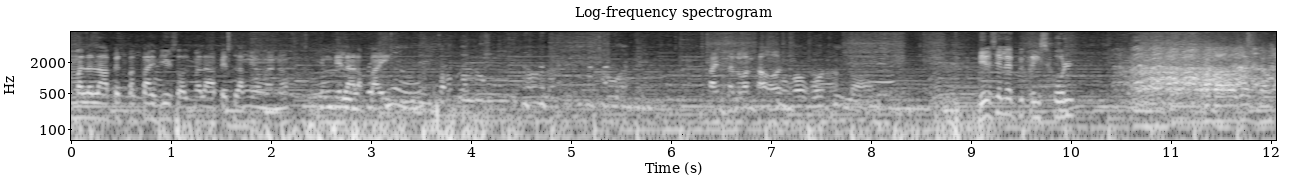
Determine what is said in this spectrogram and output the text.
Malalapit pag 5 years old, malapit lang yung ano, yung nilalakbay. Tsaka dalawang taon lang. Pinagbuwan na yun. Kahit dalawang taon. Kung kukunti lang. Di na sila preschool. Trabaho lang, no?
